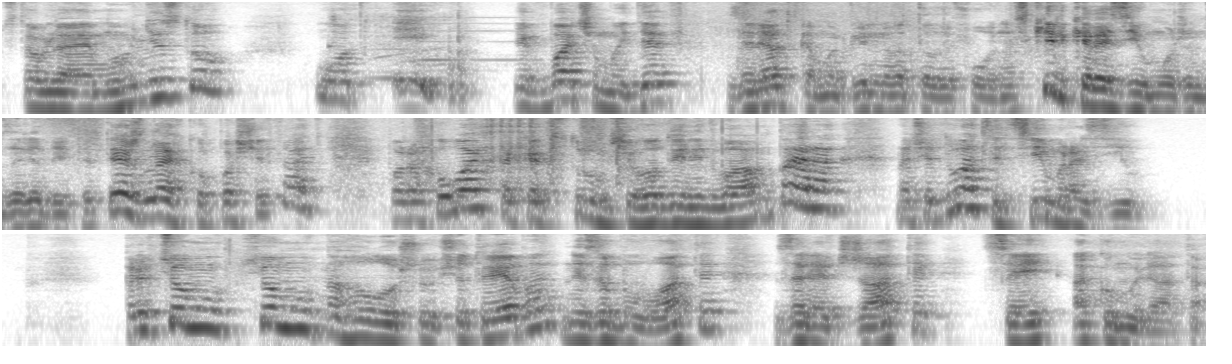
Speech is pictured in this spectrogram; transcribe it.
вставляємо гніздо. От, і, як бачимо, йде зарядка мобільного телефона. Скільки разів можемо зарядити? Теж легко посчитати, порахувати, так як струм всього 1,2 ампера, значить 27 разів. При цьому всьому наголошую, що треба не забувати заряджати цей акумулятор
